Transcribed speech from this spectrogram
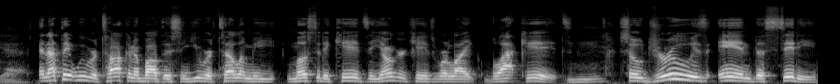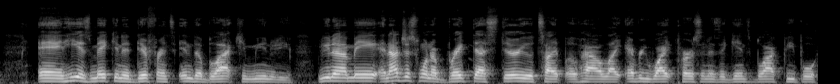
Yeah. And I think we were talking about this, and you were telling me most of the kids, the younger kids, were like black kids. Mm-hmm. So Drew is in the city, and he is making a difference in the black community. You know what I mean? And I just want to break that stereotype of how like every white person is against black people.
